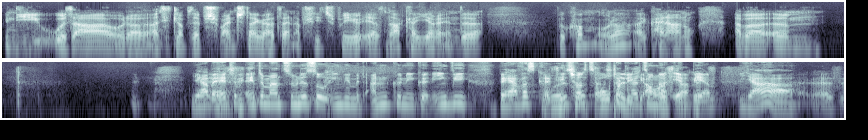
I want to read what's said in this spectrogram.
in die USA oder also ich glaube selbst Schweinsteiger hat sein Abschiedsspiel erst nach Karriereende bekommen, oder? Äh, keine Ahnung. Aber ähm, ja, aber hätte, hätte man zumindest so irgendwie mit ankündigen können. Irgendwie wäre was Größeres. Sieht schon popelig halt so aus. Damit. Ja. Also,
